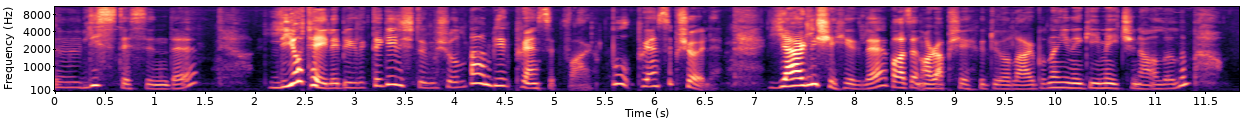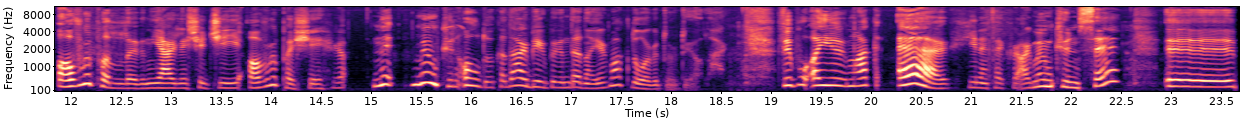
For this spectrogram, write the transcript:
e, listesinde... Lyote ile birlikte geliştirmiş olunan bir prensip var. Bu prensip şöyle. Yerli şehirle bazen Arap şehri diyorlar buna yine giyme içine alalım. Avrupalıların yerleşeceği Avrupa şehrini mümkün olduğu kadar birbirinden ayırmak doğrudur diyorlar. Ve bu ayırmak eğer yine tekrar mümkünse e,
